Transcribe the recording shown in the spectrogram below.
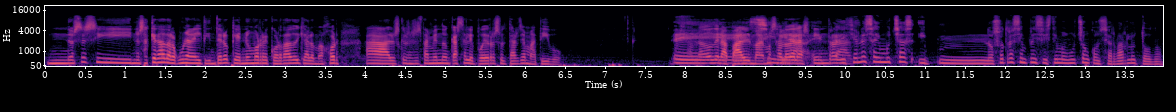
No sé si nos ha quedado alguna en el tintero que no hemos recordado y que a lo mejor a los que nos están viendo en casa le puede resultar llamativo. Hemos hablado de la eh, palma, hemos hablado de las cintas. tradiciones hay muchas y mm, nosotras siempre insistimos mucho en conservarlo todo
